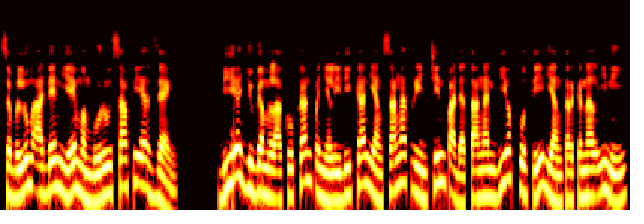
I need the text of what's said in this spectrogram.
sebelum Aden Ye memburu Xavier Zeng. Dia juga melakukan penyelidikan yang sangat rincin pada tangan giok putih yang terkenal ini,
